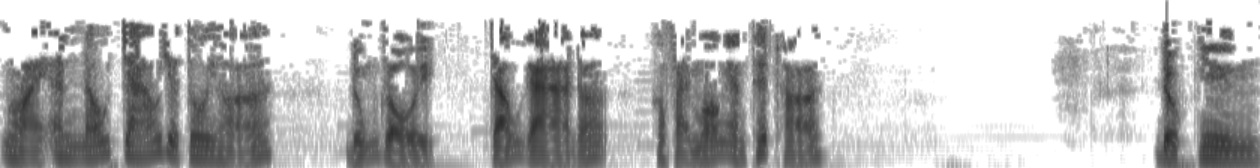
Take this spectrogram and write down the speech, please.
ngoại anh nấu cháo cho tôi hả? Đúng rồi, cháo gà đó, không phải món em thích hả? Đột nhiên,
